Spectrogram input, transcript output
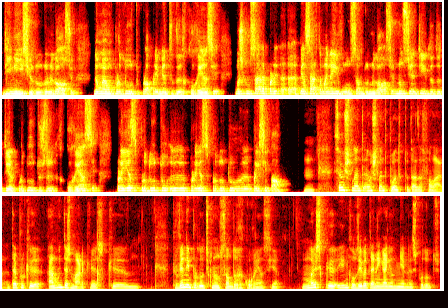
de início do, do negócio não é um produto propriamente de recorrência, mas começar a, a, pensar também na evolução do negócio, no sentido de ter produtos de recorrência para esse produto, eh, para esse produto eh, principal. Hum. Isso é um, excelente, é um excelente ponto que tu estás a falar, até porque há muitas marcas que, que vendem produtos que não são de recorrência, mas que inclusive até nem ganham dinheiro nesses produtos,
